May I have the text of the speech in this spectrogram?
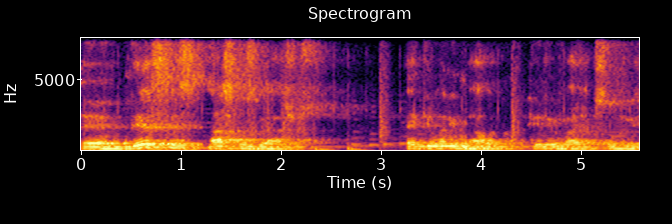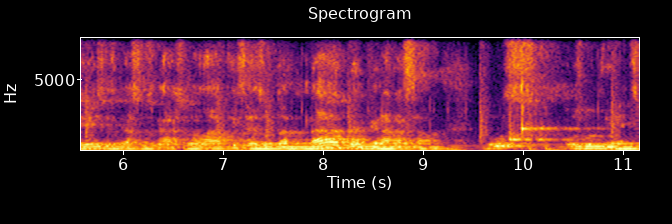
É, desses ácidos graxos é que o animal ele vai absorver esses ácidos graxos voláteis, resultado da degradação dos, dos nutrientes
